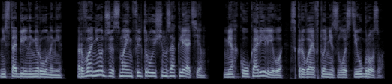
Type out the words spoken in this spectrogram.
нестабильными рунами. Рванет же с моим фильтрующим заклятием. Мягко укорили его, скрывая в тоне злости и угрозу.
